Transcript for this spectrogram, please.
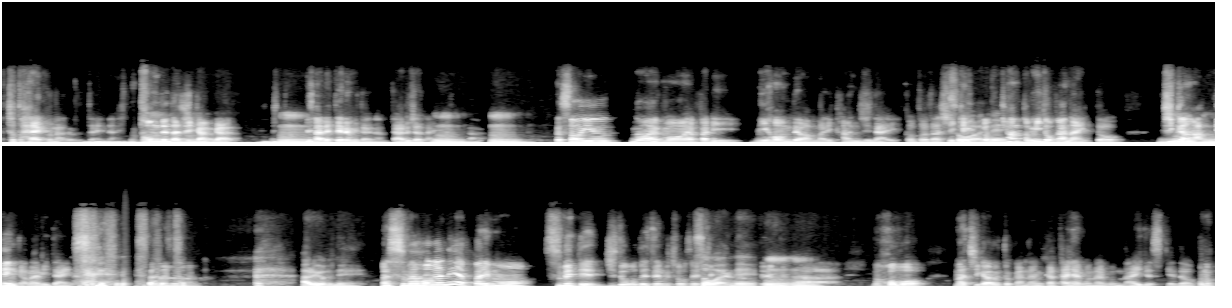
ー、ちょっと早くなるみたいな、飛んでた時間がされてるみたいなんてあるじゃないですか。うんうん、そういうのはもうやっぱり日本ではあんまり感じないことだし、ね、結構ちゃんと見とかないと時間合ってんかなみたいな。あるよね。スマホがね、やっぱりもう全て自動で全部調整してくれるから、まあ、ほぼ間違うとかなんか大変なことなることないですけど、この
